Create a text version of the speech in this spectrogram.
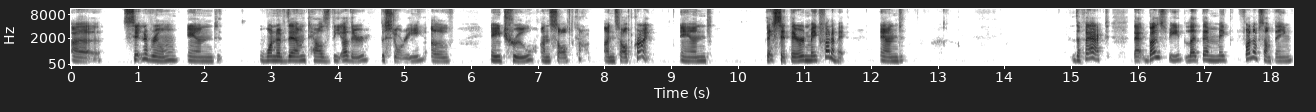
uh, sit in a room and one of them tells the other the story of a true unsolved unsolved crime. And they sit there and make fun of it. And the fact that BuzzFeed let them make fun of something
